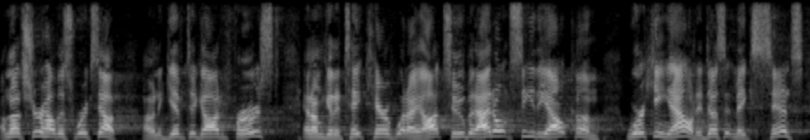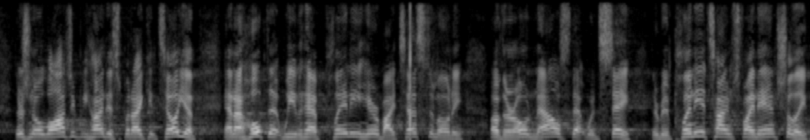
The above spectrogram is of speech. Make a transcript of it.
I'm not sure how this works out. I'm going to give to God first, and I'm going to take care of what I ought to, but I don't see the outcome working out. It doesn't make sense. There's no logic behind this, but I can tell you, and I hope that we would have plenty here by testimony of their own mouths that would say, There have been plenty of times financially,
